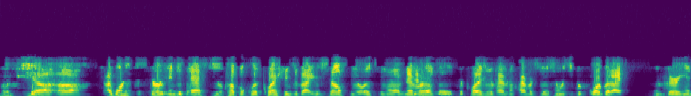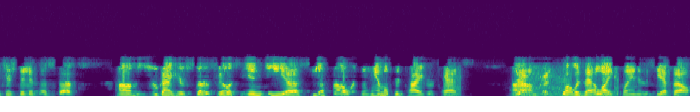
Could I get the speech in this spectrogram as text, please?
Let me. Uh, uh, I wanted to start and just ask you a couple quick questions about yourself, Felix. I've never Yeah. had the, the pleasure of having a conversation with you before, but I am very interested in this stuff. Um, you got your start, Felix, in the uh, CFL with the Hamilton Tiger Cats. Um, Yeah. what was that like playing in the CFL?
